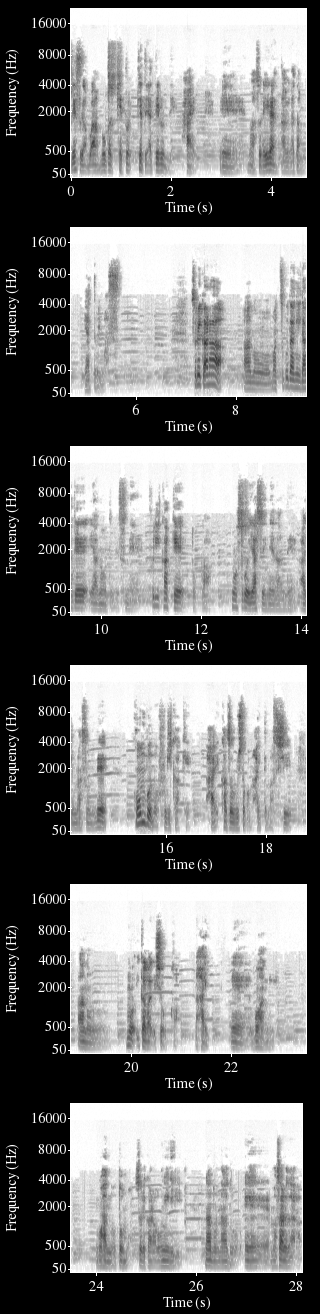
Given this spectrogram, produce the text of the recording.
ですが、まあ、僕はケト、ケトやってるんで、はい。えー、まあ、それ以外の食べ方もやっております。それから、あの、まあ、佃煮だけやのうとですね、ふりかけとか、もうすごい安い値段でありますんで、昆布のふりかけ、はい、鰹節とかも入ってますし、あの、もういかがでしょうか。はい。えー、ご飯にご飯のお供、それからおにぎりなどなど、えー、マサラダ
